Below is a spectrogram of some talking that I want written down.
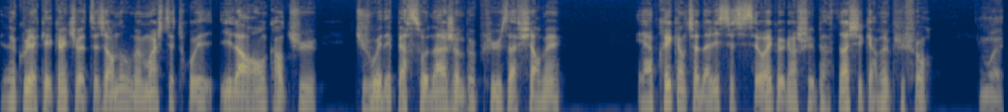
et d'un coup, il y a quelqu'un qui va te dire non, mais moi, je t'ai trouvé hilarant quand tu, tu jouais des personnages un peu plus affirmés. Et après, quand tu analyses, c'est vrai que quand je fais des personnages, c'est quand même plus fort. Ouais.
